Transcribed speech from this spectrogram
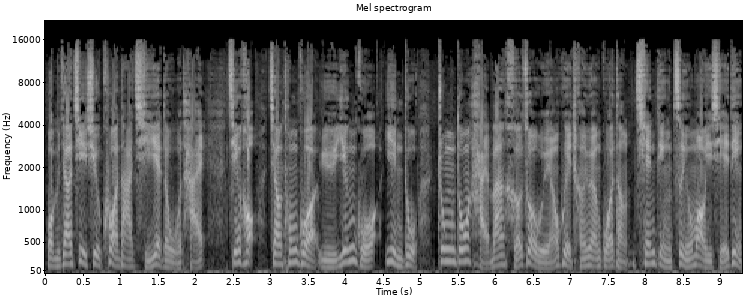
我们将继续扩大企业的舞台。今后将通过与英国、印度、中东海湾合作委员会成员国等签订自由贸易协定，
